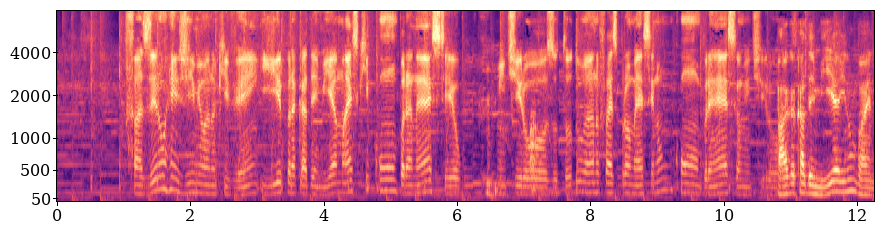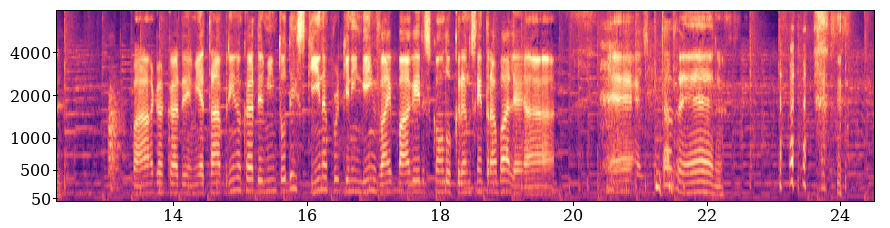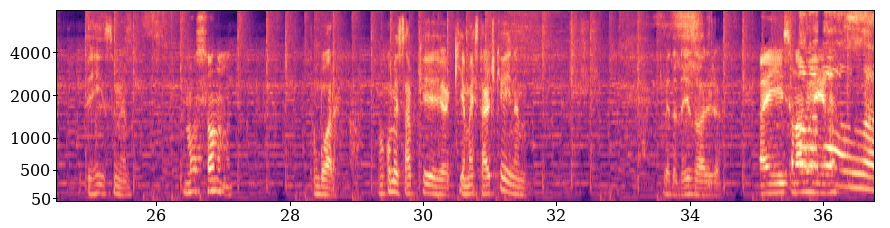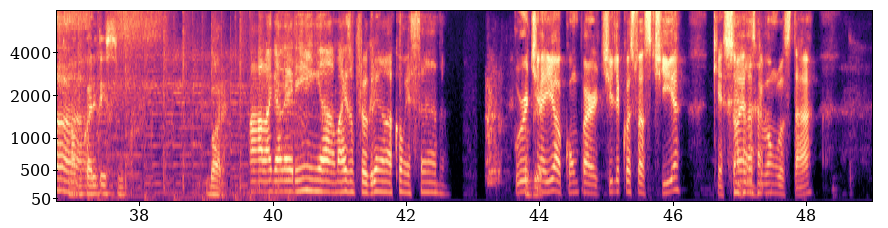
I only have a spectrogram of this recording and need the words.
fazer um regime o ano que vem e ir para academia, mas que cumpra, né, seu mentiroso. Todo ano faz promessa e não cumpre, né, seu mentiroso. Paga academia e não vai, né? Paga academia, tá abrindo academia em toda esquina porque ninguém vai, paga e eles ficam lucrando sem trabalhar. É, a gente tá vendo. Tem isso mesmo. Emociona, mano. Então bora. Vamos começar porque aqui é mais tarde que aí, né, mano? Vai dar 10 horas já. Aí são nove e meia, né? 9h45. Bora. Fala galerinha, mais um programa começando. Curte aí, ó, compartilha com as suas tia, que é só elas que vão gostar.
